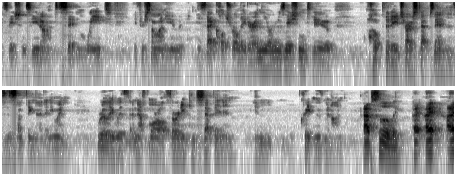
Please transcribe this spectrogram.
organization. So you don't have to sit and wait if you're someone who is that cultural leader in the organization to hope that HR steps in. This is something that anyone really with enough moral authority can step in and, and create movement on. Absolutely, I, I,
